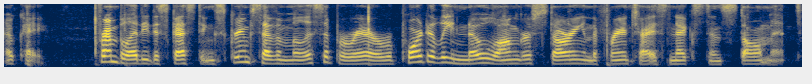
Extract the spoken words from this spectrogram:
Okay. From Bloody Disgusting, Scream 7, Melissa Barrera reportedly no longer starring in the franchise next installment.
